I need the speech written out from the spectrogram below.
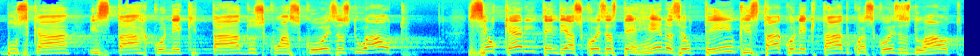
buscar estar conectados com as coisas do alto. Se eu quero entender as coisas terrenas, eu tenho que estar conectado com as coisas do alto.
